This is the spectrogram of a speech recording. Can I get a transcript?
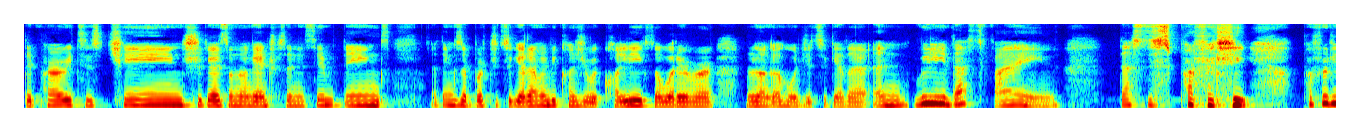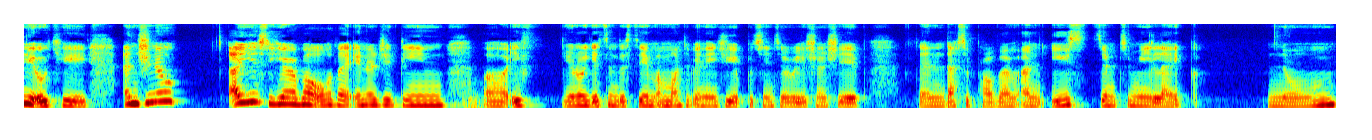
The priorities change. You guys are no longer interested in the same things. The things that brought you together, maybe because you were colleagues or whatever, no longer hold you together. And really, that's fine. That's just perfectly, perfectly okay. And you know, I used to hear about all the energy thing. Uh, if you're not getting the same amount of energy you put into a relationship, then that's a problem. And it used to seem to me like, no,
